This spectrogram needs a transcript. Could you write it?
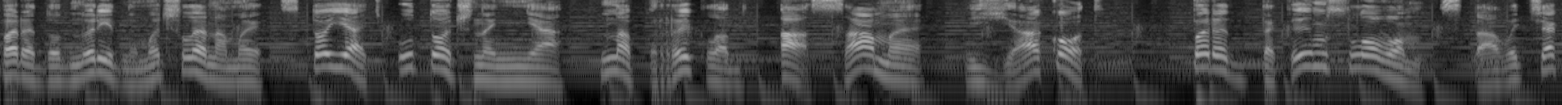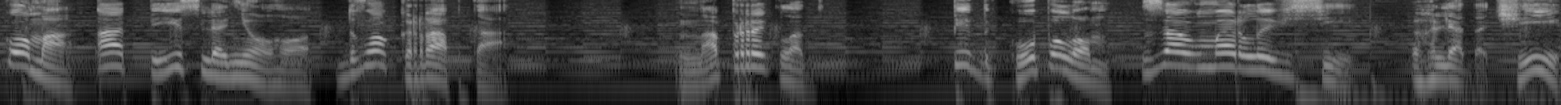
перед однорідними членами стоять уточнення, наприклад, а саме як от, перед таким словом ставиться кома, а після нього двокрапка. Наприклад, під куполом завмерли всі глядачі,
